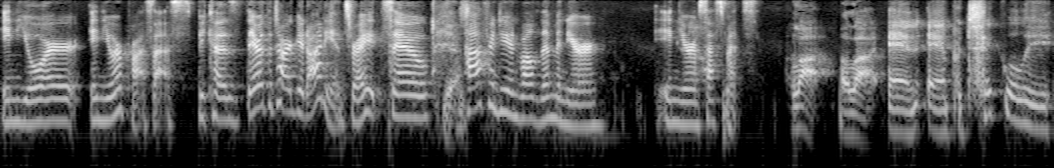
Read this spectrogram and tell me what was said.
in your in your process because they're the target audience, right? So yes. how often do you involve them in your in your assessments? A lot, a lot, and and particularly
